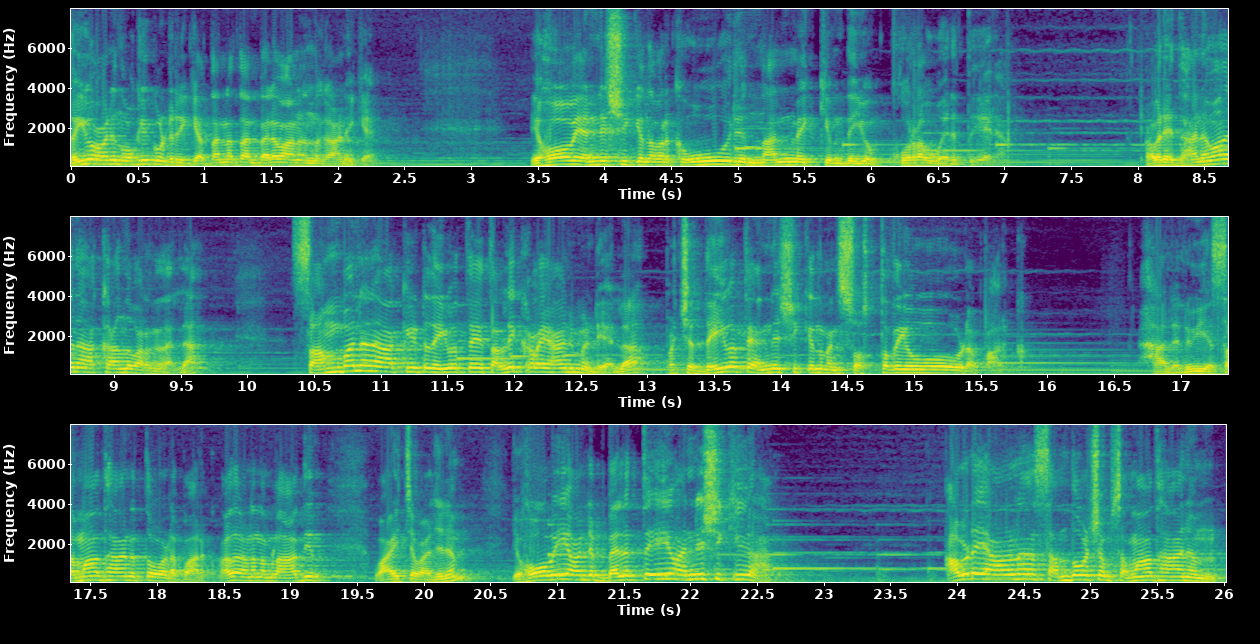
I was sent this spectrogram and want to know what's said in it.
ദൈവം അവനെ നോക്കിക്കൊണ്ടിരിക്കുക തന്നെ താൻ ബലവാനെന്ന് കാണിക്കാൻ. യഹോവയെ അന്വേഷിക്കുന്നവർക്ക് ഒരു നന്മയ്ക്കും ദൈവം കുറവ് വരുത്തുകയില്ല. അവരെ ധനവാനാക്കാന്ന് പറഞ്ഞതല്ല സമ്പന്നനാക്കിയിട്ട് ദൈവത്തെ തള്ളിക്കളയാനും വേണ്ടിയല്ല പക്ഷെ ദൈവത്തെ അന്വേഷിക്കുന്നവൻ സ്വസ്ഥതയോടെ പാർക്കും. ഹലലുയ സമാധാനത്തോടെ പാർക്കും. അതാണ് നമ്മൾ ആദ്യം വായിച്ച വചനം. യഹോവയും അവന്റെ ബലത്തെയും അന്വേഷിക്കുക. അവിടെയാണ് സന്തോഷം സമാധാനം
